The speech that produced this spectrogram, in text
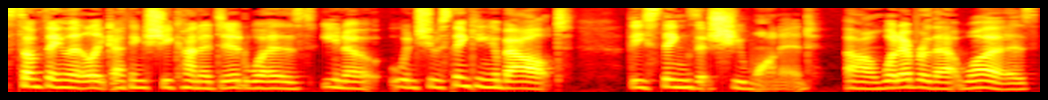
something that like I think she kind of did was, you know, when she was thinking about these things that she wanted, uh, whatever that was,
